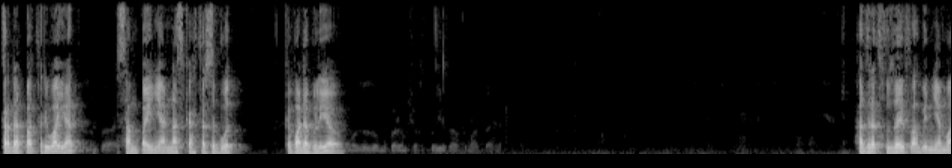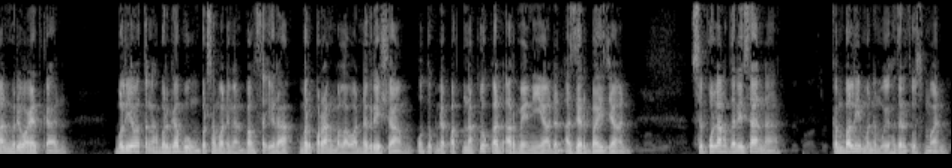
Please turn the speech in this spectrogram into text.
terdapat riwayat sampainya naskah tersebut kepada beliau. Hadrat Khuzaifah bin Yaman meriwayatkan, beliau tengah bergabung bersama dengan bangsa Irak berperang melawan negeri Syam untuk dapat menaklukkan Armenia dan Azerbaijan. Sepulang dari sana, kembali menemui Hadrat Utsman.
